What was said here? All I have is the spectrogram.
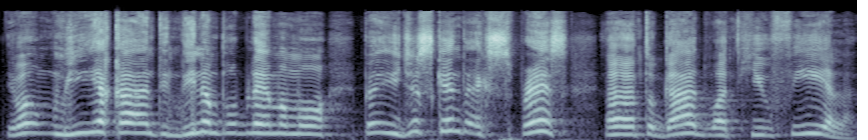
Di ba? Umiiyak ka, antindi ng problema mo, but you just can't express uh, to God what you feel.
